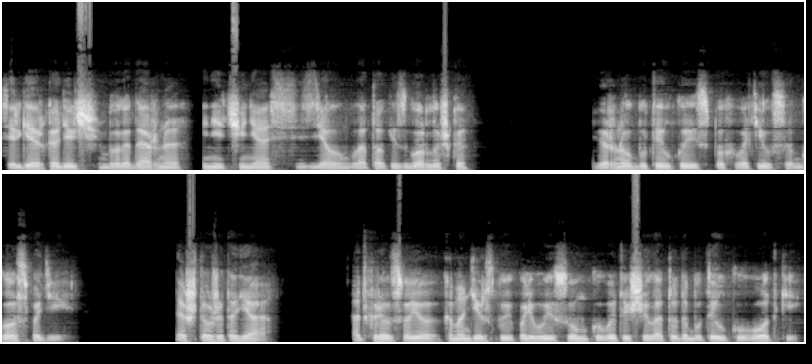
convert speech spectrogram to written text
Сергей Аркадьевич благодарно и не чинясь сделал глоток из горлышка, вернул бутылку и спохватился. «Господи! Да что же это я?» Открыл свою командирскую полевую сумку, вытащил оттуда бутылку водки,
